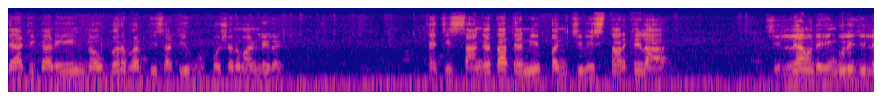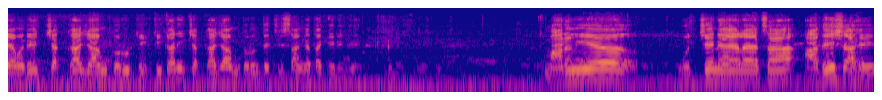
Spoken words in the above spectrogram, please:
त्या ठिकाणी नोकर भरतीसाठी उपोषण मांडलेलं आहे. त्याची सांगता त्यांनी पंचवीस तारखेला जिल्ह्यामध्ये हिंगोली जिल्ह्यामध्ये चक्का जाम करून ठिकठिकाणी चक्का जाम करून त्याची सांगता केलेली आहे. माननीय उच्च न्यायालयाचा आदेश आहे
